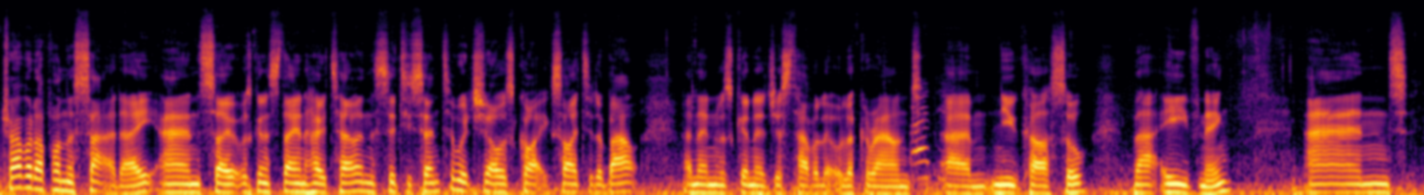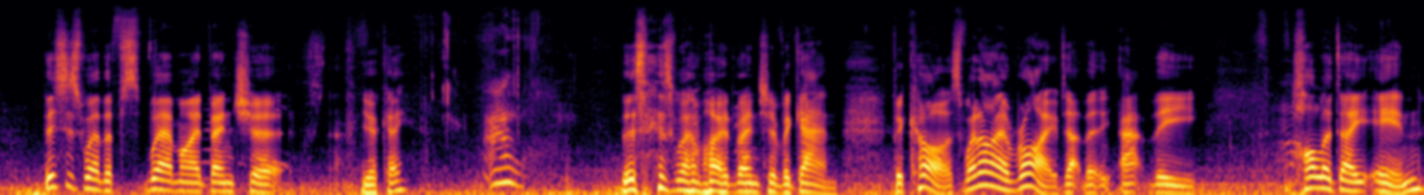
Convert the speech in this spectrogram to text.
Travelled up on the Saturday, and so it was going to stay in a hotel in the city centre, which I was quite excited about, and then was going to just have a little look around um, Newcastle that evening. And this is where the where my adventure. You okay? This is where my adventure began because when I arrived at the at the Holiday Inn,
